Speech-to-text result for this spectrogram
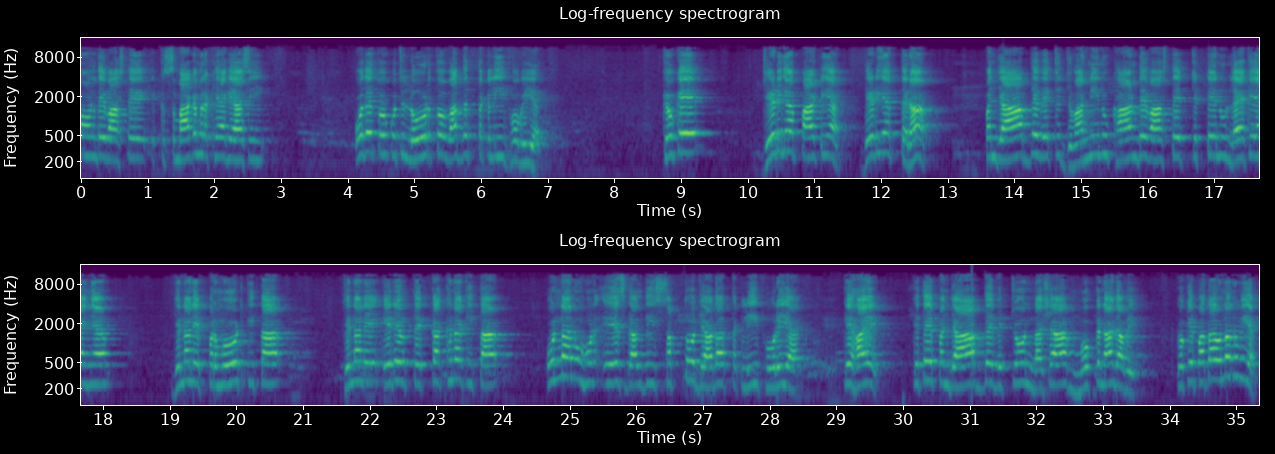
ਚੁਕਾਉਣ ਦੇ ਵਾਸਤੇ ਇੱਕ ਸਮਾਗਮ ਰੱਖਿਆ ਗਿਆ ਸੀ, ਉਹਦੇ ਤੋਂ ਕੁਝ ਲੋੜ ਤੋਂ ਵੱਧ ਤਕਲੀਫ ਹੋ ਗਈ ਹੈ। ਕਿਉਂਕਿ ਜਿਹੜੀਆਂ ਪਾਰਟੀਆਂ, ਜਿਹੜੀਆਂ ਧਿਰਾਂ ਪੰਜਾਬ ਦੇ ਵਿੱਚ ਜਵਾਨੀ ਨੂੰ ਖਾਣ ਦੇ ਵਾਸਤੇ ਚਿੱਟੇ ਨੂੰ ਲੈ ਕੇ ਆਈਆਂ, ਜਿਨ੍ਹਾਂ ਨੇ ਪ੍ਰਮੋਟ ਕੀਤਾ, ਜਿਨ੍ਹਾਂ ਨੇ ਇਹਦੇ ਉੱਤੇ ਕੱਖ ਨਾ ਕੀਤਾ, ਉਹਨਾਂ ਨੂੰ ਹੁਣ ਇਸ ਗੱਲ ਦੀ ਸਭ ਤੋਂ ਜ਼ਿਆਦਾ ਤਕਲੀਫ ਹੋ ਰਹੀ ਹੈ ਕਿ ਹਾਏ ਕਿਤੇ ਪੰਜਾਬ ਦੇ ਵਿੱਚੋਂ ਨਸ਼ਾ ਮੁੱਕ ਨਾ ਜਾਵੇ, ਕਿਉਂਕਿ ਪਤਾ ਉਹਨਾਂ ਨੂੰ ਵੀ ਹੈ।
